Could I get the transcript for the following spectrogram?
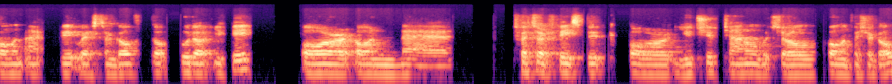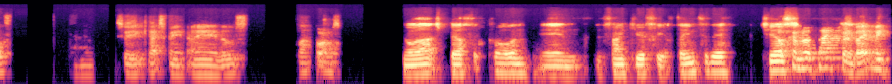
colin at greatwesterngolf.co.uk or on uh, Twitter, Facebook, or YouTube channel, which are all Colin Fisher Golf. Um, so you can catch me on any of those platforms. No, that's perfect, Colin. Um, and thank you for your time today. Cheers. Welcome, no, thanks for inviting me.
